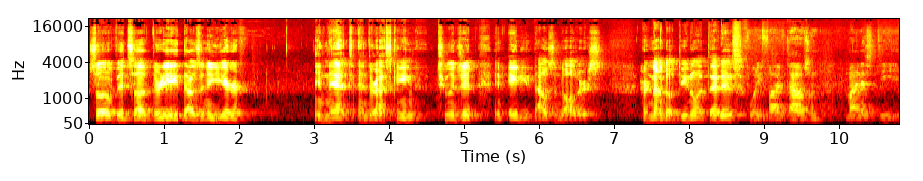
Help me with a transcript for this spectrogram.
So if it's uh thirty-eight thousand a year in net, and they're asking two hundred and eighty thousand dollars, Hernando, do you know what that is? Forty-five thousand minus the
